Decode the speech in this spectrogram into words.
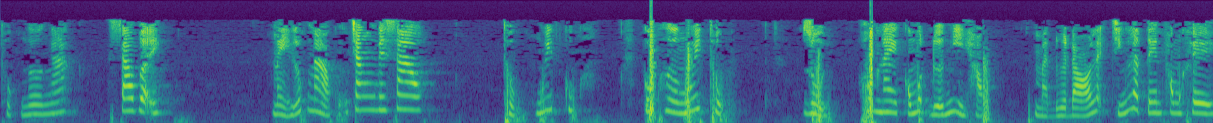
Thục ngơ ngác. Sao vậy? Mày lúc nào cũng chăng với sao? Thục nguyết Cúc. Cúc Hương huyết Thục. Rủi, hôm nay có một đứa nghỉ học, mà đứa đó lại chính là tên Phong Khê.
